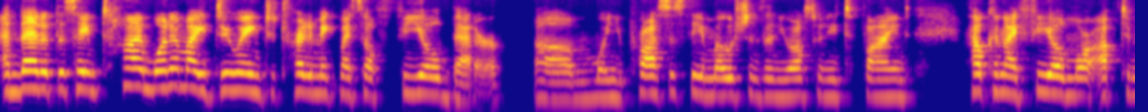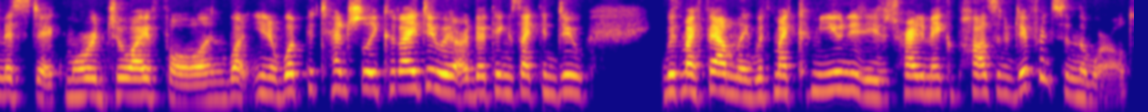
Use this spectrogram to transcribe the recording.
And then at the same time, what am I doing to try to make myself feel better? Um, when you process the emotions, and you also need to find how can I feel more optimistic, more joyful, and what you know what potentially could I do? Are there things I can do with my family, with my community to try to make a positive difference in the world?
